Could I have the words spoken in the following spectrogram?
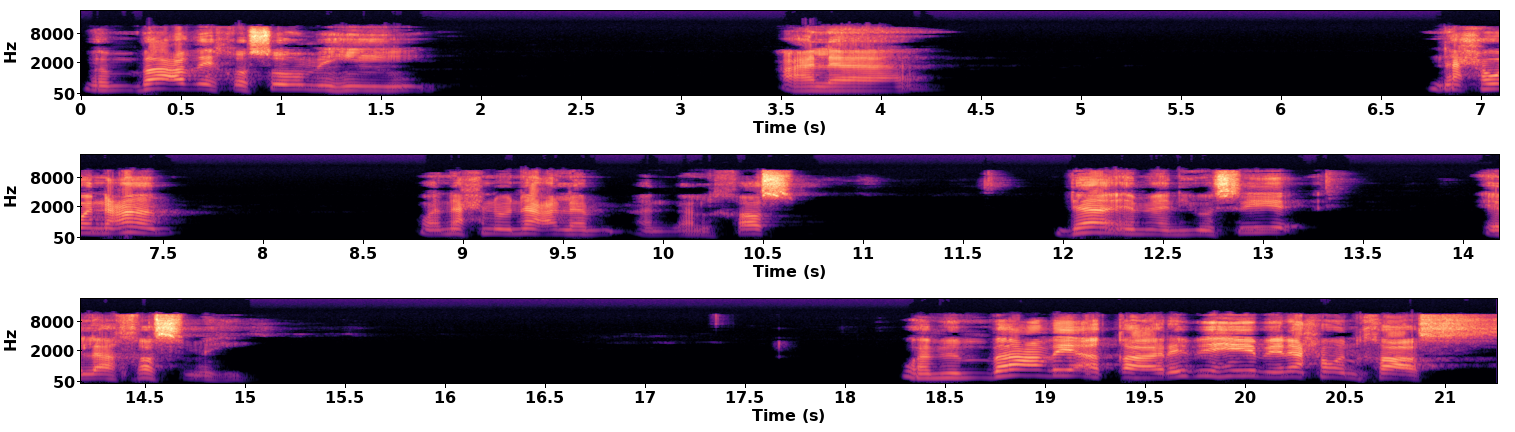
من بعض خصومه على نحو عام. ونحن نعلم أن الخصم دائما يسيء إلى خصمه. ومن بعض أقاربه بنحو خاص.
